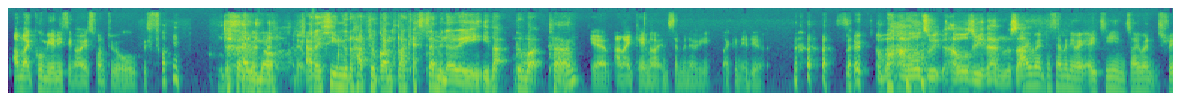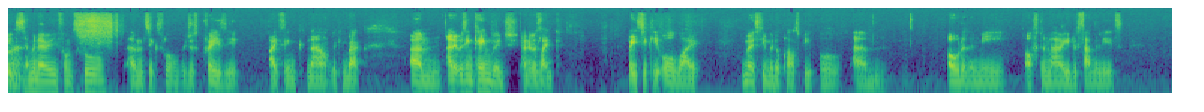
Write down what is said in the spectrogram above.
I'm like, call me anything. I respond to it all. It's fine. Fair enough. I And I assume you'd have had to have gone to like a seminary. Is that the what term? Yeah, and I came out in seminary like an idiot. so And what, how old were you, how old were you then? Was that I went to seminary at 18, so I went straight to seminary from school, um, sixth form, which was crazy. I think now looking back, um, and it was in Cambridge, and it was like basically all white, mostly middle class people, um, older than me, often married with families.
